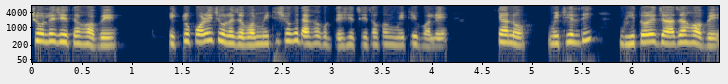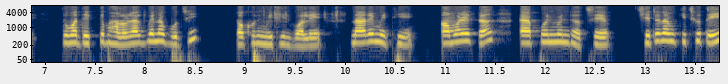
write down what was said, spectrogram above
চলে যেতে হবে। একটু পরেই চলে যাব। মিঠির সঙ্গে দেখা করতে এসেছি। তখন মিঠি বলে, কেন? মিঠিল দি, ভিতরে যা যা হবে, তোমার দেখতে ভালো লাগবে না বুঝি? তখন মিঠিল বলে, না রে মিঠি, আমার একটা অ্যাপয়েন্টমেন্ট আছে। সেটা আমি কিছুতেই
